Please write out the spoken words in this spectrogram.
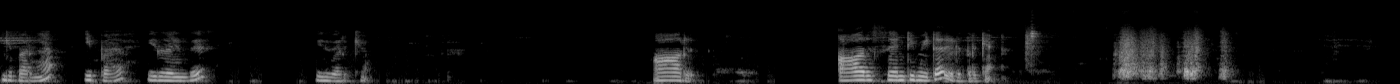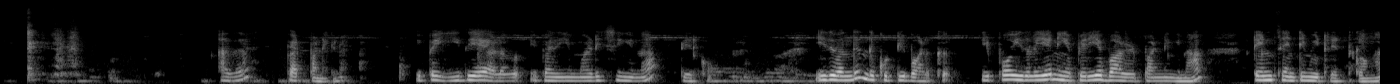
இங்கே பாருங்கள் இப்போ இதுலேருந்து இது வரைக்கும். ஆறு. ஆறு சென்டிமீட்டர் எடுத்திருக்கேன். அதை கட் பண்ணிக்கணும். இப்போ இதே அளவு இப்போ நீங்கள் மடிச்சிங்கன்னா இப்படி இருக்கும். இது வந்து இந்த குட்டி பாலுக்கு இப்போது இதுலேயே நீங்கள் பெரிய பால் பண்ணிங்கன்னா டென் சென்டிமீட்டர் எடுத்துக்கோங்க.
